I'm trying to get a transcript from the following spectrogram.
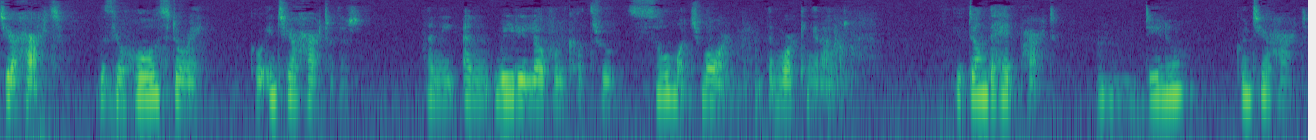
to your heart with your whole story. Go into your heart with it. And, and really love will cut through so much more than working it out. You've done the head part. Mm-hmm. Do you know? Go into your heart.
